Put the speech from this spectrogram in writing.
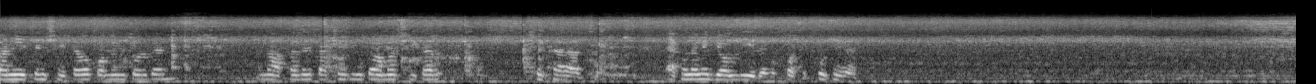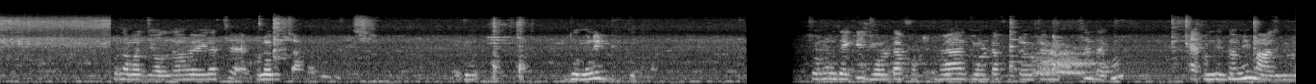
বানিয়েছেন সেটাও কমেন্ট করবেন। কেন আপনাদের কাছে কিন্তু আমার শেখার শেখার আছে। এখন আমি জল দিয়ে দেবো কটে কটে গেছে। এখন আমার জল দেওয়া হয়ে গেছে, এখন আমি চাপা দিয়ে দিচ্ছি। একটু দু মিনিট ঢেকে দিলাম। চলুন দেখি ঝোলটা ফুটে হ্যাঁ ঝোলটা ফুটে উঠে হচ্ছে, দেখুন। এখন কিন্তু আমি মাছগুলো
